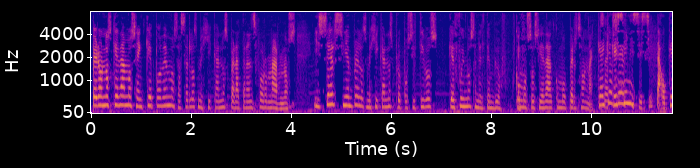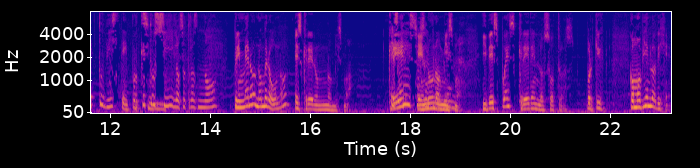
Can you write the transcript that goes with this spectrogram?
pero nos quedamos en qué podemos hacer los mexicanos para transformarnos y ser siempre los mexicanos propositivos que fuimos en el temblor, como sociedad, como persona. ¿Qué hay que ¿qué se necesita o qué tuviste? ¿Por qué tú sí y los otros no? Primero, número uno, es creer en uno mismo. Creer en uno mismo y después creer en los otros. Porque, como bien lo dije,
